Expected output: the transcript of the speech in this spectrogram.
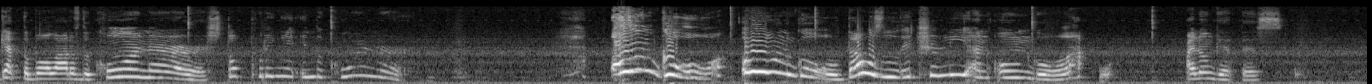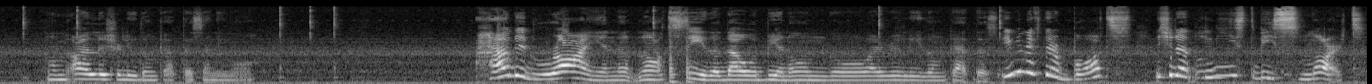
get the ball out of the corner. Stop putting it in the corner own goal! Own goal! That was literally an own goal. I don't get this. Um, I literally don't get this anymore. How did Ryan not see that that would be an own goal? I really don't get this. Even if they're bots, they should at least be smart.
